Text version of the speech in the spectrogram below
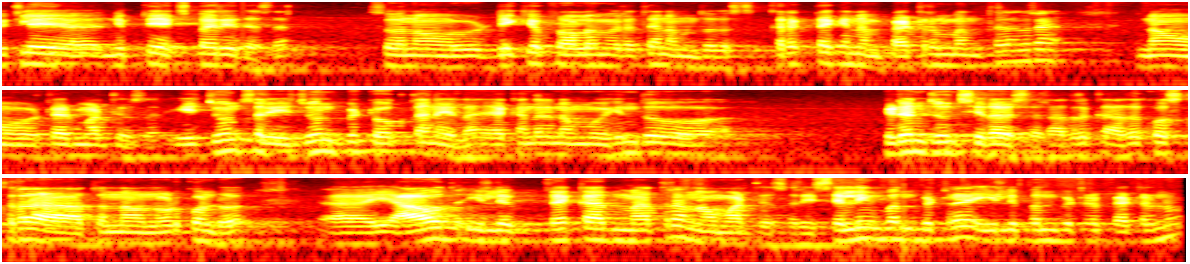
ವೀಕ್ಲಿ ನಿಫ್ಟಿ ಎಕ್ಸ್ಪೈರಿ ಇದೆ ಸರ್ ಸೊ ನಾವು ಡಿ ಕೆ ಪ್ರಾಬ್ಲಮ್ ಇರುತ್ತೆ ನಮ್ಮದು ಕರೆಕ್ಟಾಗಿ ನಮ್ಮ ಪ್ಯಾಟರ್ನ್ ಬಂತಂದ್ರೆ ನಾವು ಟ್ರೇಡ್ ಮಾಡ್ತೀವಿ ಸರ್ ಈ ಜೂನ್ ಸರ್ ಈ ಜೂನ್ ಬಿಟ್ಟು ಹೋಗ್ತಾನೆ ಇಲ್ಲ. ಯಾಕಂದರೆ ನಮ್ಮ ಹಿಂದೂ ಹಿಡನ್ ಜೂನ್ಸ್ ಇದಾವೆ ಸರ್. ಅದಕ್ಕೆ, ಅದಕ್ಕೋಸ್ಕರ ಅದನ್ನ ನಾವು ನೋಡಿಕೊಂಡು ಯಾವ್ದು ಇಲ್ಲಿ ಬೇಕಾದ ಮಾತ್ರ ನಾವು ಮಾಡ್ತೀವಿ ಸರ್. ಈ ಸೆಲ್ಲಿಂಗ್ ಬಂದ್ಬಿಟ್ರೆ, ಇಲ್ಲಿ ಬಂದುಬಿಟ್ರೆ ಪ್ಯಾಟರ್ನು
